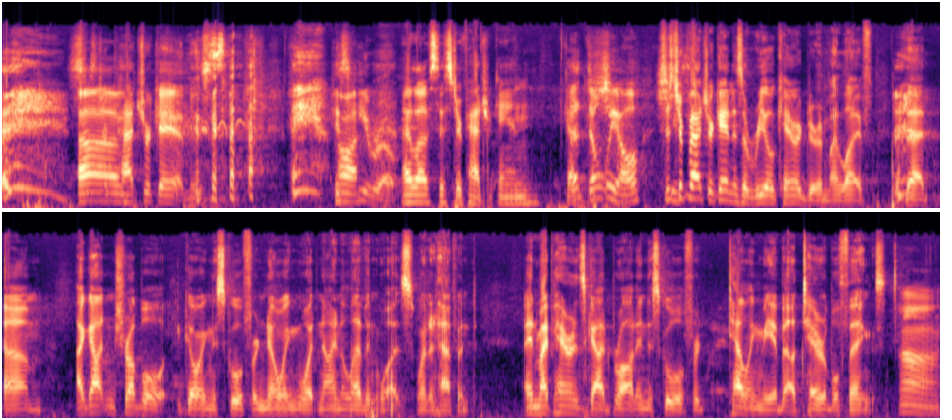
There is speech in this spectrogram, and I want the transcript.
Sister Um, Patrick Ann, his, his Oh, hero. I love Sister Patrick Ann. God, Don't we all? Sister Patrick Ann is a real character in my life that um, I got in trouble going to school for knowing what 9/11 was when it happened, and my parents got brought into school for telling me about terrible things. Oh,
